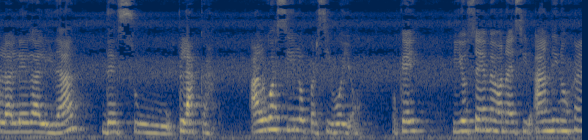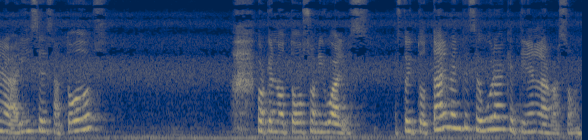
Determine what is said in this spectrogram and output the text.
la legalidad de su placa. Algo así lo percibo yo, ¿ok? Y yo sé, me van a decir, Andy, no generalices a todos, porque no todos son iguales. Estoy totalmente segura que tienen la razón.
